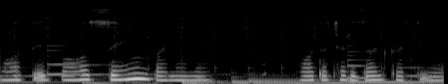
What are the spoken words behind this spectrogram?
बहुत तेज़, बहुत जहीन पढ़ने में बहुत अच्छा रिज़ल्ट करती है।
